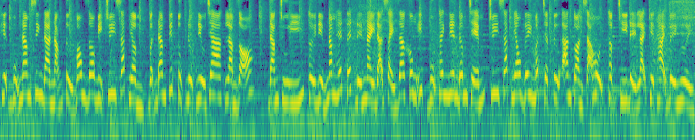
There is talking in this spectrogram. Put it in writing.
Hiện vụ nam sinh Đà Nẵng tử vong do bị truy sát nhầm vẫn đang tiếp tục được điều tra, làm rõ. Đáng chú ý, thời điểm năm hết Tết đến nay đã xảy ra không ít vụ thanh niên đâm chém, truy sát nhau gây mất trật tự an toàn xã hội, thậm chí để lại thiệt hại về người.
